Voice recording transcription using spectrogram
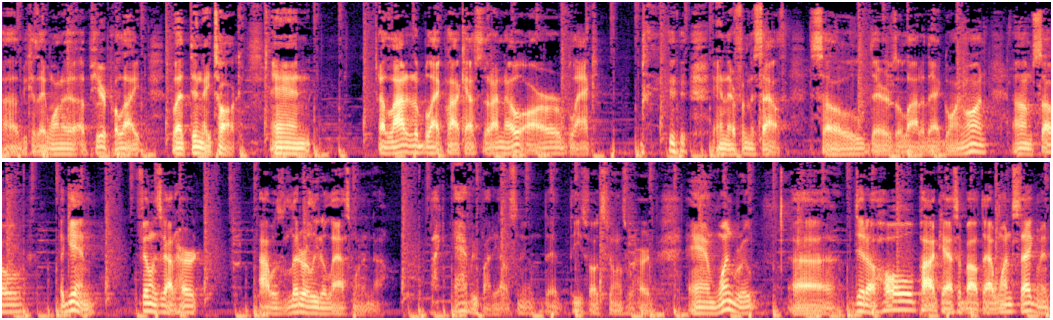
Uh, because they want to appear polite, but then they talk. And a lot of the black podcasts that I know are black and they're from the South. So there's a lot of that going on. Um, so again, feelings got hurt. I was literally the last one to know. Like everybody else knew that these folks' feelings were hurt. And one group uh, did a whole podcast about that one segment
